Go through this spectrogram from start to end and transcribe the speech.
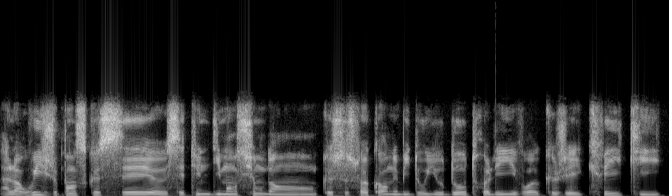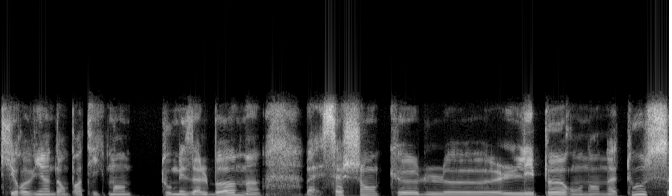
Alors oui, je pense que c'est euh, c'est une dimension dans que ce soit Cornebidouille ou d'autres livres que j'ai écrits qui revient dans pratiquement tous mes albums, bah, sachant que le, les peurs, on en a tous,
